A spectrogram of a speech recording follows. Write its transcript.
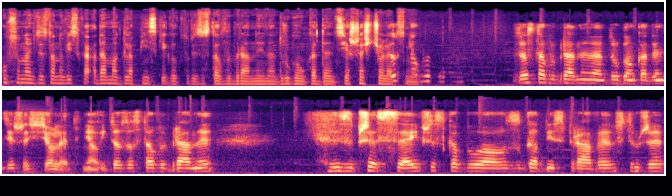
usunąć ze stanowiska Adama Glapińskiego, który został wybrany na drugą kadencję sześcioletnią? Został wybrany, został wybrany na drugą kadencję sześcioletnią i to został wybrany przez Sejm. Wszystko było zgodnie z prawem, z tym, że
